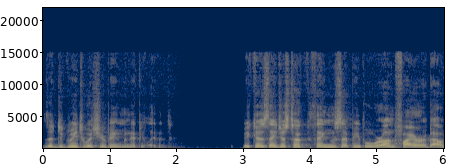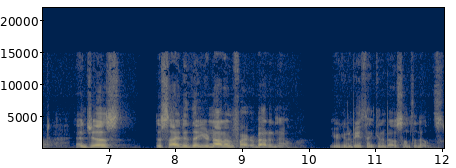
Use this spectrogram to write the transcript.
the degree to which you're being manipulated. Because they just took things that people were on fire about and just decided that you're not on fire about it now. You're going to be thinking about something else.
